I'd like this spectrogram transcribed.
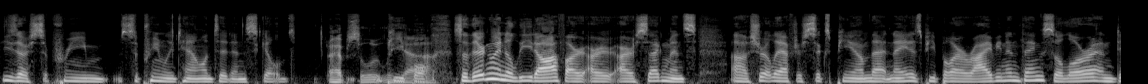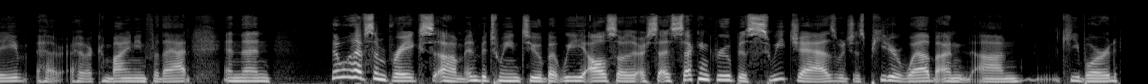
these are supreme, supremely talented and skilled absolutely people. yeah. So they're going to lead off our our, our segments uh, shortly after six p.m. that night as people are arriving and things. So Laura and Dave ha- are combining for that, and then. Then we'll have some breaks um, in between too, but we also our second group is Sweet Jazz, which is Peter Webb on on keyboard,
